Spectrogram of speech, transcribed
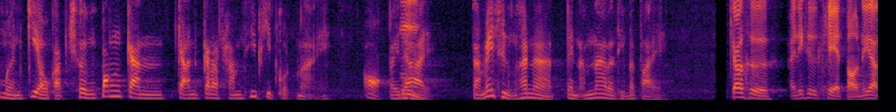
เหมือนเกี่ยวกับเชิงป้องกันการกระทำที่ผิดกฎหมายออกไปได้ แต่ไม่ถึงขนาดเป็นอำนาจอธิปไตย ก็คือ อันนี้คือเขตต่อเนื่อง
